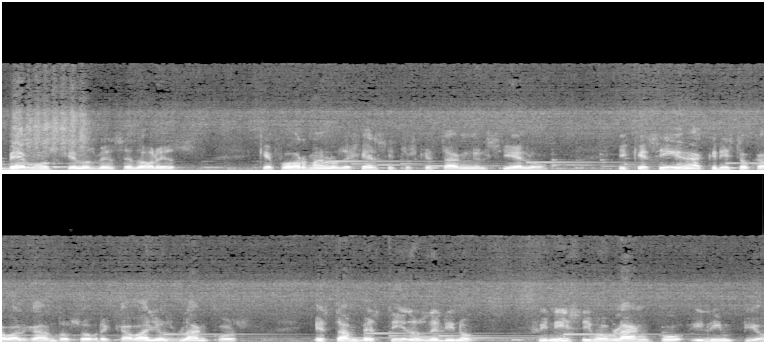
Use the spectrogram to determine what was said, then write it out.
vemos que los vencedores que forman los ejércitos que están en el cielo y que siguen a Cristo cabalgando sobre caballos blancos están vestidos de lino finísimo, blanco y limpio.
